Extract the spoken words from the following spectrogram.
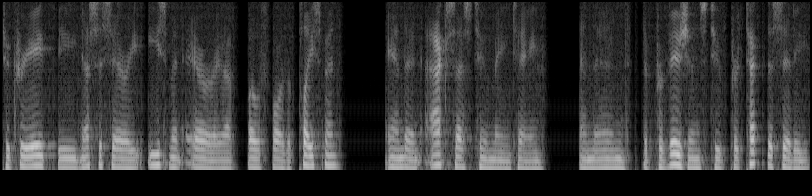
to create the necessary easement area, both for the placement and then access to maintain, and then the provisions to protect the city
